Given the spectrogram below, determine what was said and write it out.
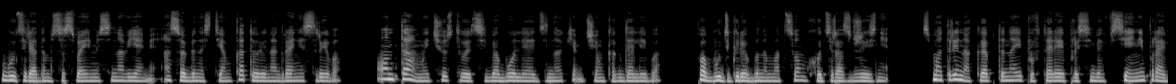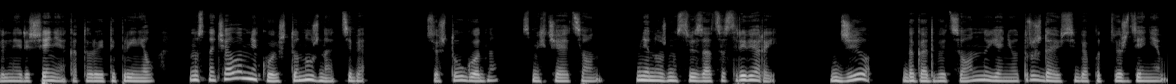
«Будь рядом со своими сыновьями, особенно с тем, который на грани срыва. Он там и чувствует себя более одиноким, чем когда-либо. Побудь грёбаным отцом хоть раз в жизни. Смотри на Кэптона и повторяй про себя все неправильные решения, которые ты принял, но сначала мне кое-что нужно от тебя. Все что угодно, смягчается он. Мне нужно связаться с Риверой. Джио, догадывается он, но я не утруждаю себя подтверждением.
